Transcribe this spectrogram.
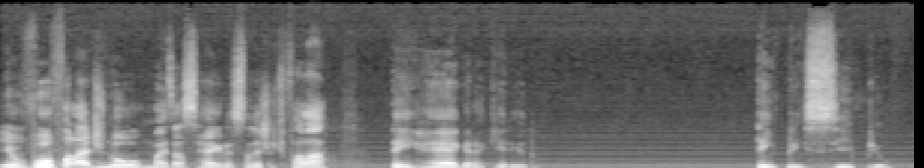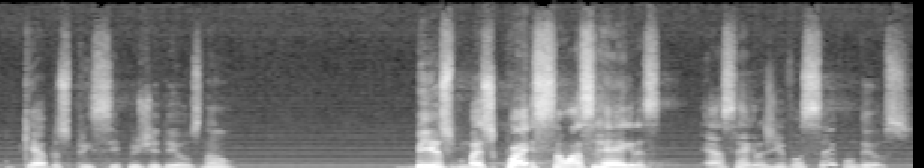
Eu vou falar de novo, mas as regras são. Deixa eu te falar. Tem regra, querido. Tem princípio. Quebra os princípios de Deus, não? Bispo, mas quais são as regras? É as regras de você com Deus.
